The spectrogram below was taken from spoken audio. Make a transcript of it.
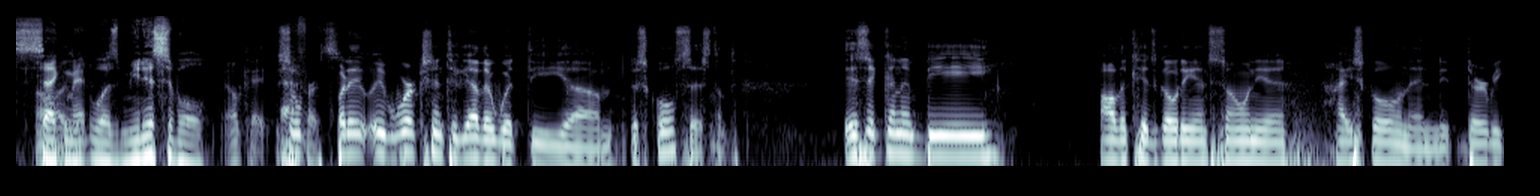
segment was municipal Okay, so efforts. but it, it works in together with the um, the school systems. Is it going to be all the kids go to Ansonia High School and then Derby?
